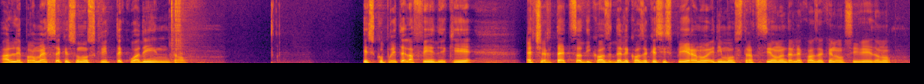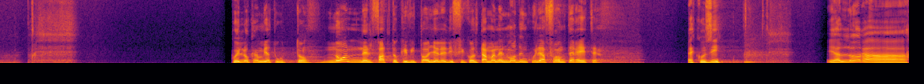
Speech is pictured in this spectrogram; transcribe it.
alle promesse che sono scritte qua dentro e scoprite la fede che è certezza cose, delle cose che si sperano e dimostrazione delle cose che non si vedono, quello cambia tutto, non nel fatto che vi toglie le difficoltà, ma nel modo in cui le affronterete. È così. E allora,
